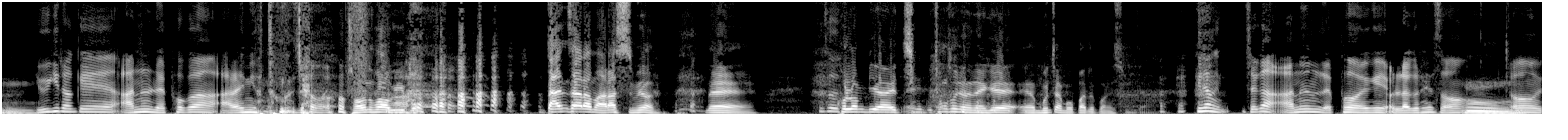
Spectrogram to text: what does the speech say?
음. 유일하게 아는 래퍼가 RM이었던 거죠. 전화 위복. 딴 사람 알았으면 네 그래서 콜롬비아의 친구 청소년에게 예, 문자 못 받을 뻔했습니다. 그냥 제가 아는 래퍼에게 연락을 해서 음. 어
